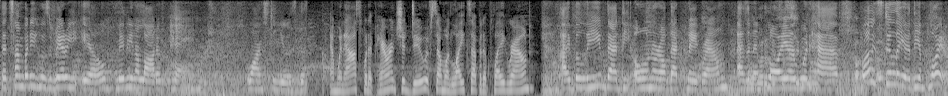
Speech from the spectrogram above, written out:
that somebody who's very ill, maybe in a lot of pain, wants to use this. And when asked what a parent should do if someone lights up at a playground, I believe that the owner of that playground, as an employer, would have, well, it's still the, the employer.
